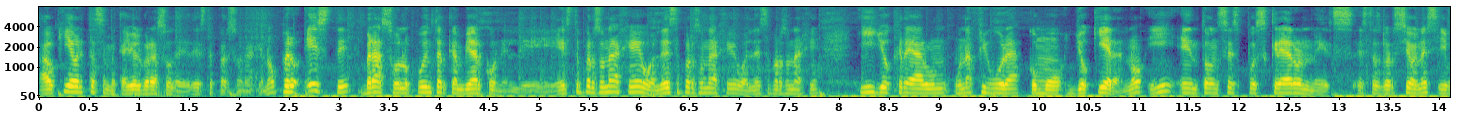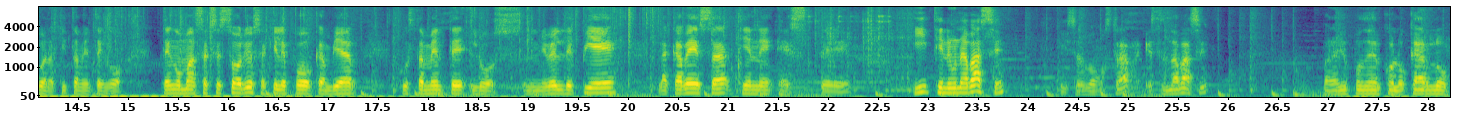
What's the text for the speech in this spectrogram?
aquí ahorita se me cayó el brazo de, este personaje, ¿no? Pero este brazo lo puedo intercambiar con el de este personaje, o el de este personaje, o el de este personaje, y yo crear una figura como yo quiera, ¿no? Y entonces, pues crearon estas versiones. Y bueno, aquí también tengo, tengo más accesorios. Aquí le puedo cambiar justamente los, el nivel de pie, la cabeza, tiene este. Y tiene una base y se los voy a mostrar. Esta es la base para yo poder colocarlo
